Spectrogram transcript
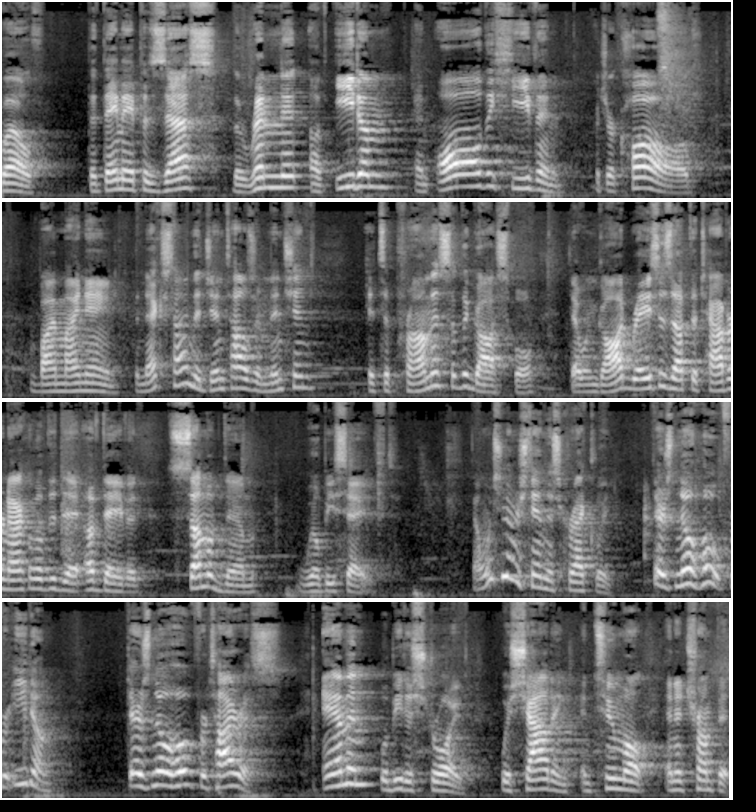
12. That they may possess the remnant of Edom and all the heathen which are called by my name. The next time the Gentiles are mentioned, it's a promise of the gospel that when God raises up the tabernacle of, the of David, some of them will be saved. Now, I want you to understand this correctly. There's no hope for Edom. There's no hope for Tyrus. Ammon will be destroyed with shouting and tumult and a trumpet.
